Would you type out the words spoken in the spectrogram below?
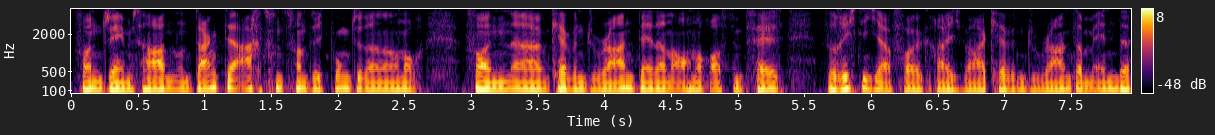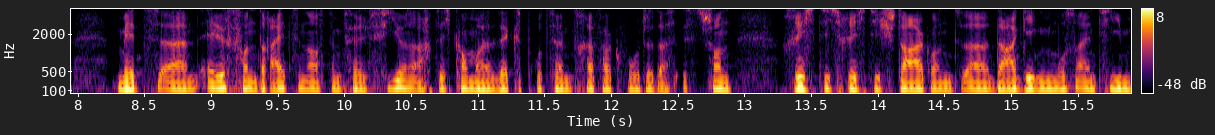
von James Harden und dank der 28 Punkte dann auch noch von äh, Kevin Durant, der dann auch noch aus dem Feld so richtig erfolgreich war. Kevin Durant am Ende mit äh, 11 von 13 aus dem Feld, 84,6 Prozent Trefferquote. Das ist schon richtig, richtig stark und äh, dagegen muss ein Team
